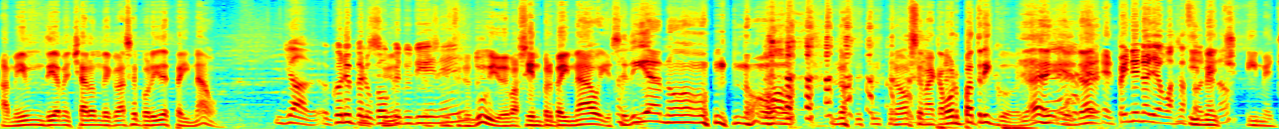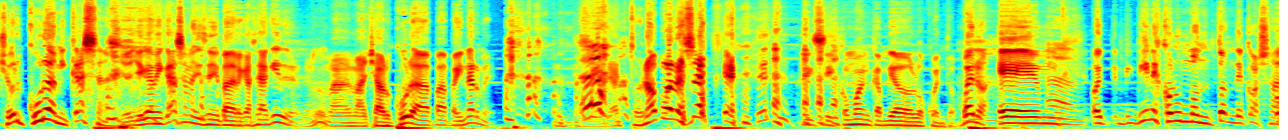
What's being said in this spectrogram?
a mí un día me echaron de clase por ir despeinado. Ya, con el pelucón Sí, que tú sí, tienes. fíjate tú, yo iba siempre peinado y ese día no, no, no, no, se me acabó el patrico. ya, ya. El, el peine no llegó a esa y, zona, me, y me echó el cura a mi casa. Yo llegué a mi casa, me dice mi padre, ¿qué haces aquí? Dice, "No, me, ha- me ha echado el cura para peinarme. Dice, Esto no puede ser. y sí, cómo han cambiado los cuentos. Bueno, eh, hoy vienes con un montón de cosas.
